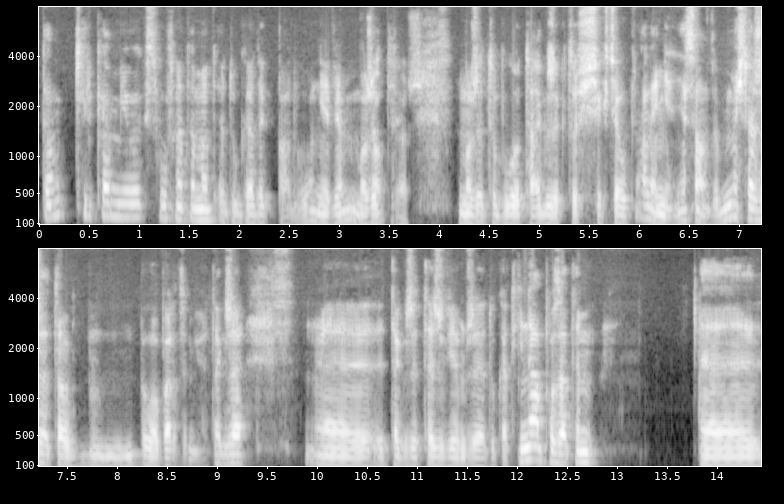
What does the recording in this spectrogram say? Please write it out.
tam kilka miłych słów na temat edugadek padło. Nie wiem, może, No, może to było tak, że ktoś się chciał, ale nie, nie sądzę. Myślę, że to było bardzo miłe. Także, e, także też wiem, że edugatki. No a poza tym e,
